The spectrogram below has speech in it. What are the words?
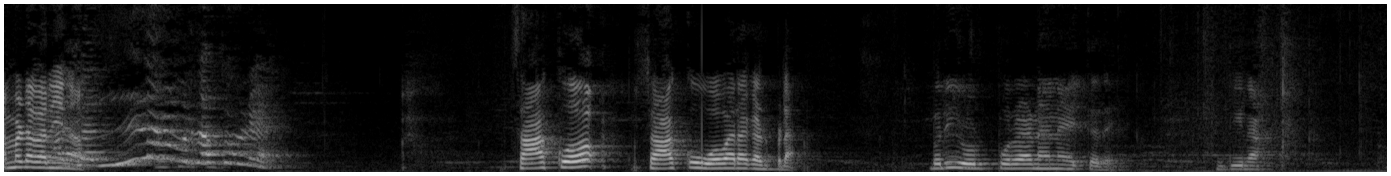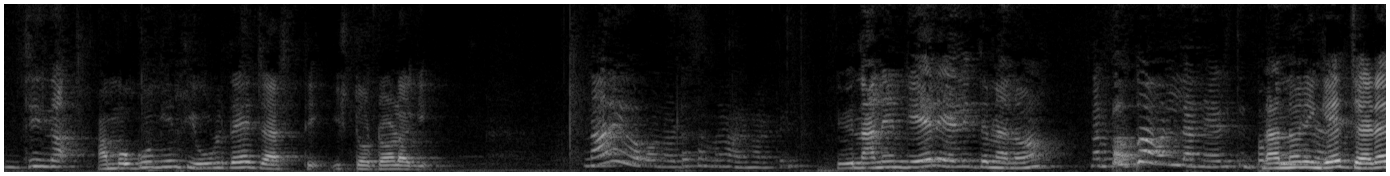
ಅಮ್ಮಡವ ನೀನು. ಎಲ್ಲ ಮುರಿದಾಕವ್ರೆ ಸಾಕು ಸಾಕು ಓವರ್ ಆಗಡ್ಬೇಡ ಬರೀ ಇವಳು ಪುರಾಣನೇ ಆಯ್ತದೆ ದಿನ. ದಿನ. ಆ ಮಗುಗಿಂತ ಇವಳ್ದೇ ಜಾಸ್ತಿ ಇಷ್ಟು ದೊಡ್ಡೊಳಗಿ. ನಾನು ಇವಾಗ ಒಂದು ಊಟ ಸಂಬಳ ಮಾಡ್ತೀನಿ. ಇವ್ ನಾನು ನಿನ್ಗೆ ಏನು ಹೇಳಿದ್ದೆ ನಾನು? ನಮ್ಮ ಪಪ್ಪ ಅವಲ್ಲ ನಾನು ಹೇಳ್ತೀನಿ. ಪಪ್ಪ ನಾನು ನಿಂಗೆ ಜಡೆ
